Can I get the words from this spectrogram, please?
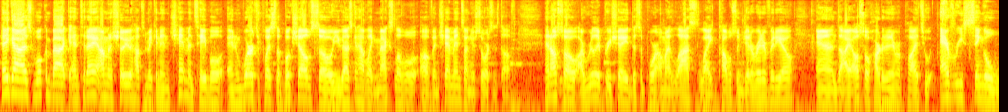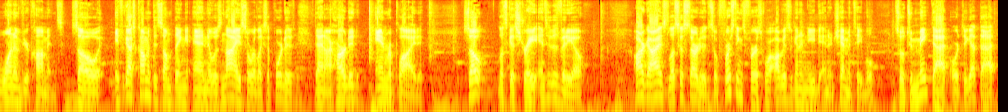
Hey guys, welcome back, and today I'm going to show you how to make an enchantment table and where to place the bookshelves so you guys can have like max level of enchantments on your swords and stuff. And also, I really appreciate the support on my last like cobblestone generator video, and I also hearted and replied to every single one of your comments. So if you guys commented something and it was nice or like supportive, then I hearted and replied. So let's get straight into this video. Alright guys, let's get started. So first things first, we're obviously going to need an enchantment table. So to make that, or to get that,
